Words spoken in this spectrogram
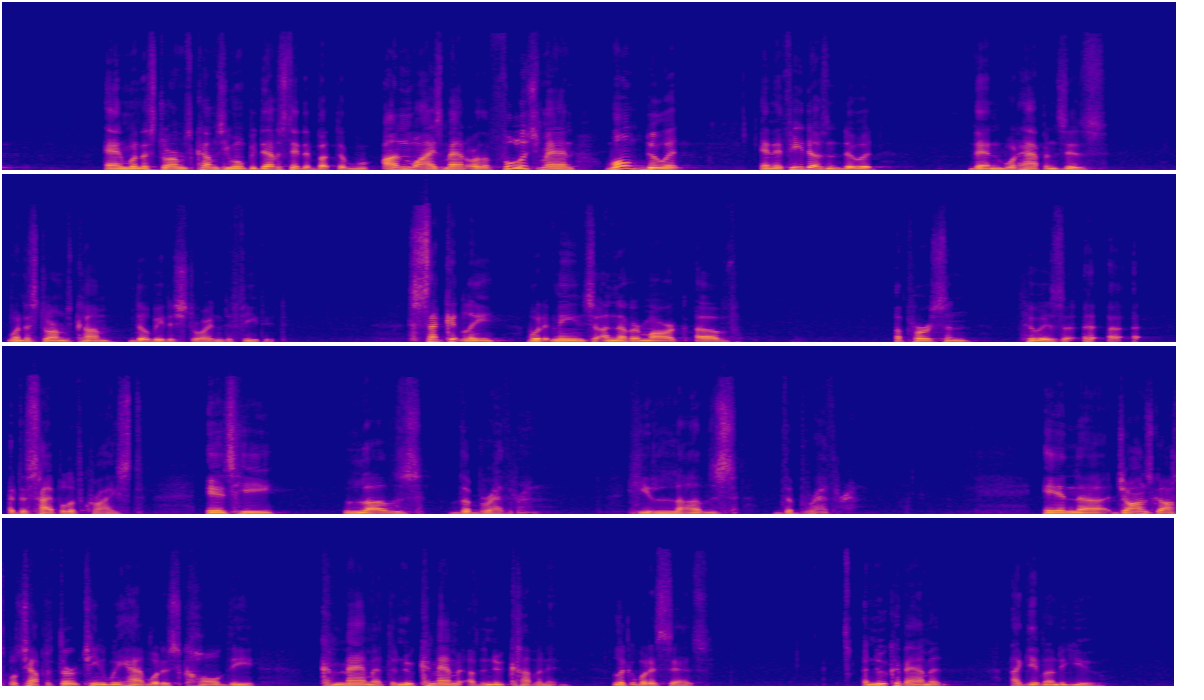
and when the storms comes, he won't be devastated. But the unwise man or the foolish man won't do it, and if he doesn't do it, then what happens is when the storms come, they'll be destroyed and defeated. Secondly, what it means, another mark of a person who is a, a, a disciple of Christ, is he loves the brethren. He loves the brethren. In uh, John's Gospel, chapter 13, we have what is called the commandment, the new commandment of the new covenant. Look at what it says A new commandment I give unto you.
